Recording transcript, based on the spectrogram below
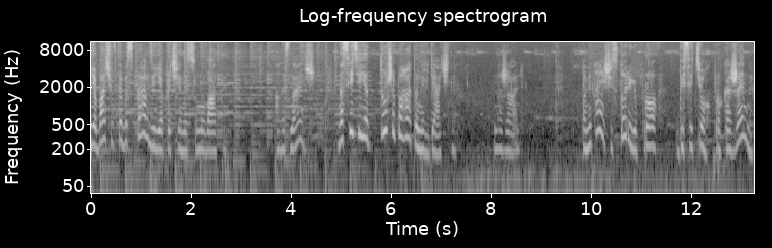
Я бачу, в тебе справді є причини сумувати. Але знаєш, на світі є дуже багато невдячних. На жаль. Пам'ятаєш історію про десятьох прокажених,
